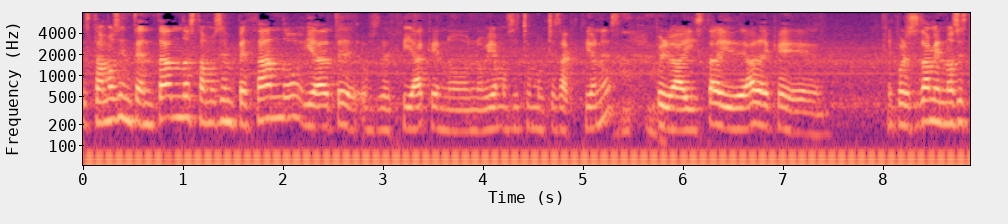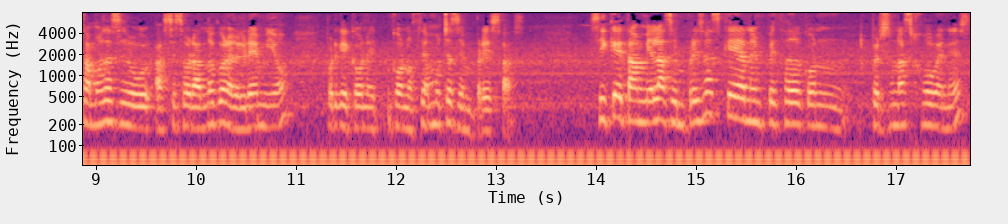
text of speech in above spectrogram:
estamos intentando, estamos empezando. Ya te, os decía que no, no habíamos hecho muchas acciones, pero ahí está la idea de que. Y por eso también nos estamos asesor- asesorando con el gremio, porque cone- conoce a muchas empresas. Sí que también las empresas que han empezado con personas jóvenes,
